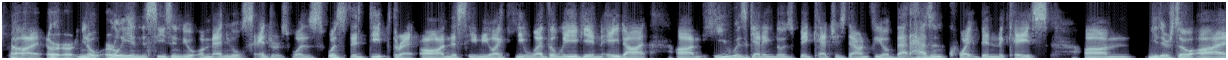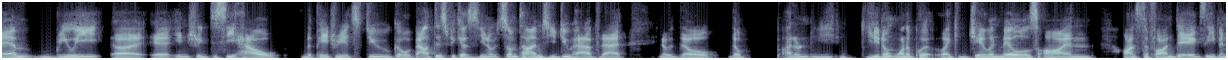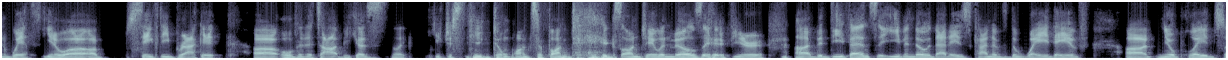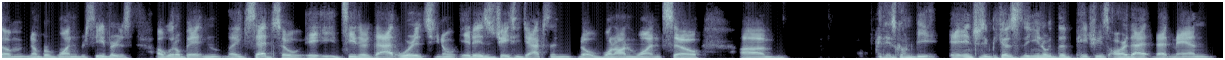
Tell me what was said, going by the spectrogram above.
uh, or, or, you know, early in the season, you know, Emmanuel Sanders was was the deep threat on this team. He like he led the league in aDOT. Um, he was getting those big catches downfield. That hasn't quite been the case um, either. So I am really uh, intrigued to see how the Patriots do go about this because you know sometimes you do have that. You know, they'll they'll I don't you, you don't want to put like Jalen Mills on on Stefon Diggs even with you know a, a safety bracket uh, over the top because like you just you don't want Stefon Diggs on Jalen Mills if you're uh, the defense, even though that is kind of the way they've uh, you know played some number one receivers a little bit. And like you said, so it, it's either that or it's you know it is J.C. Jackson one on one. So um, it is going to be interesting because the, you know the Patriots are that that man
